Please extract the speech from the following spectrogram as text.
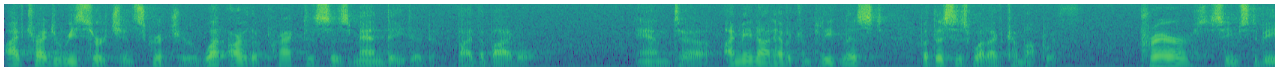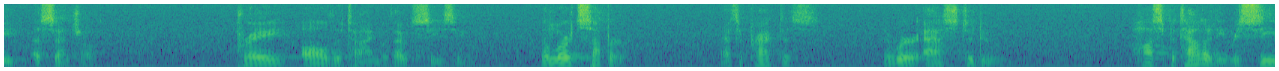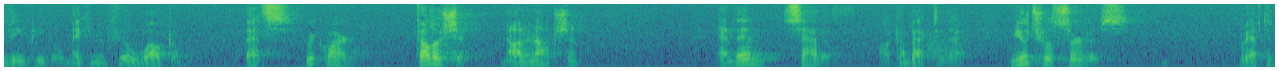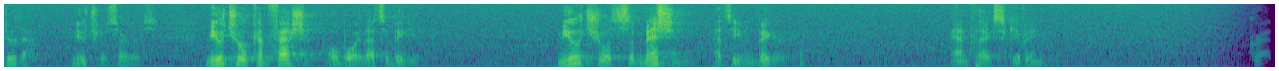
I've tried to research in Scripture what are the practices mandated by the Bible. And uh, I may not have a complete list, but this is what I've come up with. Prayer seems to be essential. Pray all the time without ceasing. The Lord's Supper, that's a practice that we're asked to do. Hospitality, receiving people, making them feel welcome, that's required. Fellowship, not an option. And then Sabbath, I'll come back to that. Mutual service, we have to do that. Mutual service. Mutual confession, oh boy, that's a biggie. Mutual submission, that's even bigger. And thanksgiving.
